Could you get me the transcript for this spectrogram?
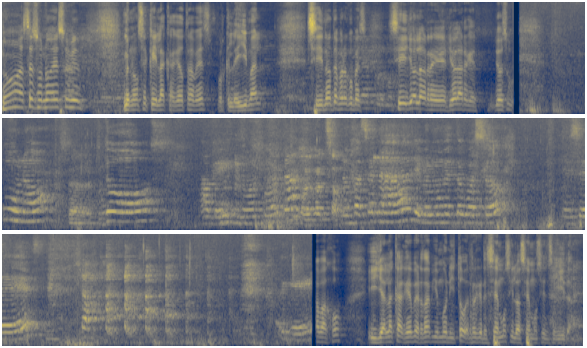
No, hasta eso no, eso bien. No sé qué la cagué otra vez porque leí mal. Sí, no te preocupes. Sí, yo la regué, yo la regué. Yo su- Uno, dos, ok, no importa, no pasa nada, llegó el momento WhatsApp, ese es. abajo y ya la cagué, ¿verdad? Bien bonito. Regresemos y lo hacemos enseguida.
